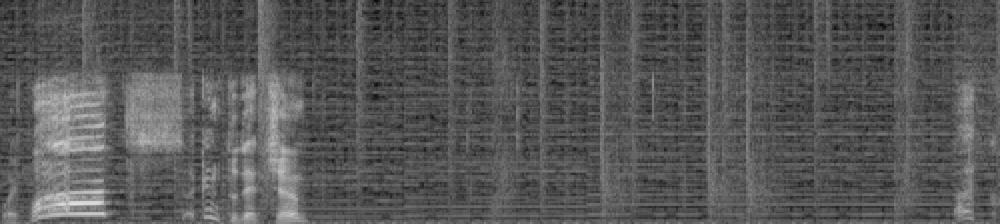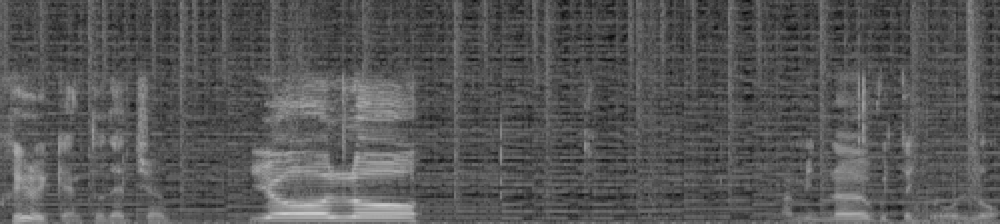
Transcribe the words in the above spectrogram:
Wait, what? I can do that jump. I clearly can't do that jump. YOLO! I'm in love with the YOLO.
